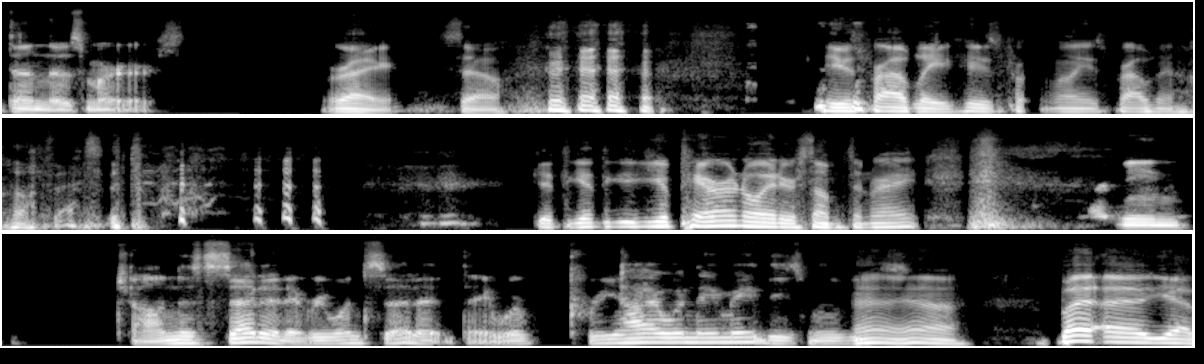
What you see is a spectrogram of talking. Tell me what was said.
done those murders. Right. So he was probably he was well he was probably a lot acid. get to get to get paranoid or something, right? I mean, John has said it. Everyone said it. They were pretty high when they made these movies. Yeah, yeah. But uh, yeah,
